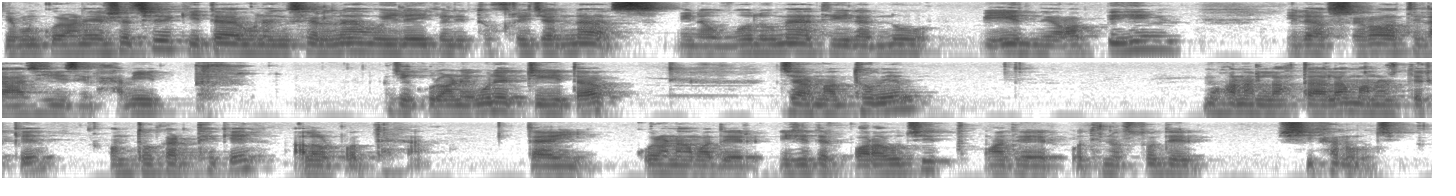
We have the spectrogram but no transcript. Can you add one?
যেমন কোরআনে এসেছে কিতাব আনসালনা ইলাইকা লিতুখরিজান-নাস মিন আয-যুলুমাতি ইলা নূর বিইذن রাব্বিহিম ইলা সিরাতিল আজিজিল হামিদ। যে কোরআন এমন একটি কিতাব যার মাধ্যমে মহান আল্লাহ তালা মানুষদেরকে অন্ধকার থেকে আলোর পথ দেখান। তাই কোরআন আমাদের নিজেদের পড়া উচিত, আমাদের অধীনস্থদের শেখানো উচিত।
